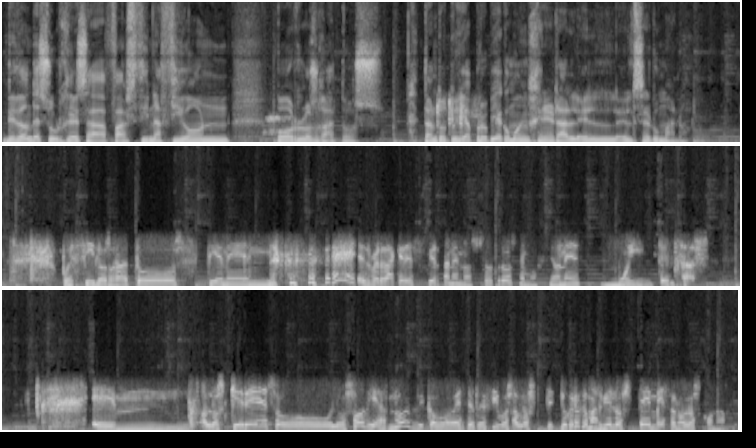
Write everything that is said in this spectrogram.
¿De dónde surge esa fascinación por los gatos? Tanto tuya propia como en general el, ser humano. Pues sí, los gatos tienen, es verdad que despiertan en nosotros emociones muy intensas. Em, o los quieres o los odias, ¿no? Como a veces decimos, los, yo creo que más bien los temes o no los conoces.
